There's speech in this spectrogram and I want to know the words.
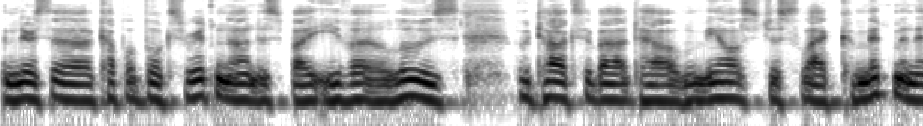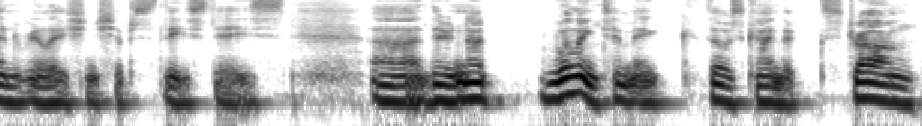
And there's a couple books written on this by Eva Illouz, who talks about how males just lack commitment in relationships these days. Uh, they're not willing to make those kind of strong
